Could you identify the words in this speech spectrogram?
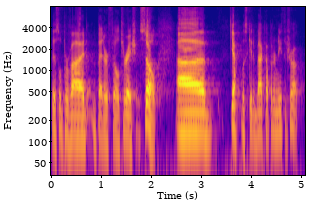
this will provide better filtration. So uh, yeah, let's get it back up underneath the truck.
